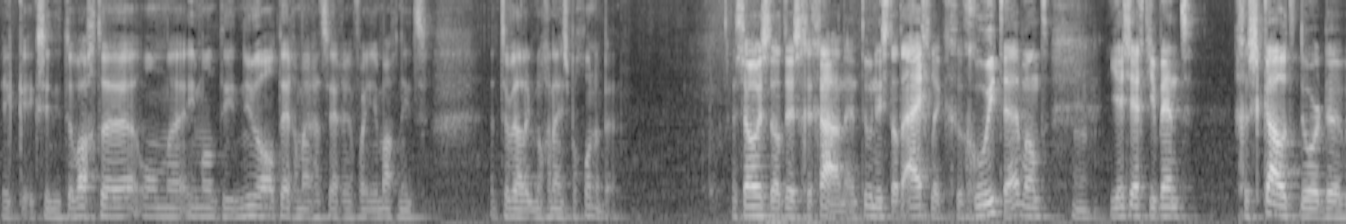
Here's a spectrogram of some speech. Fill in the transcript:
ik, ik zit niet te wachten om iemand die nu al tegen mij gaat zeggen: van je mag niet terwijl ik nog ineens begonnen ben. En zo is dat dus gegaan. En toen is dat eigenlijk gegroeid, hè? Want hmm. je zegt je bent gescout door de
